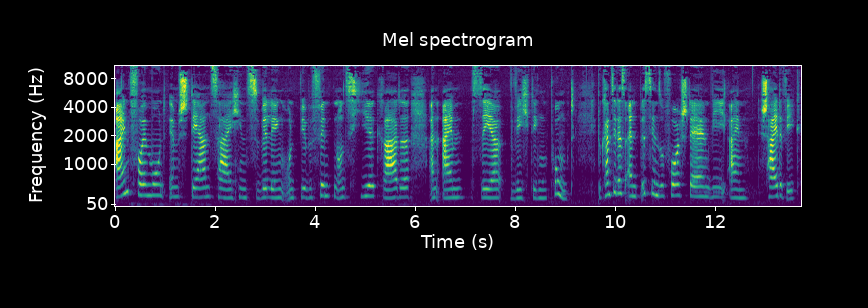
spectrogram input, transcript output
Ein Vollmond im Sternzeichen Zwilling und wir befinden uns hier gerade an einem sehr wichtigen Punkt. Du kannst dir das ein bisschen so vorstellen wie ein Scheideweg,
